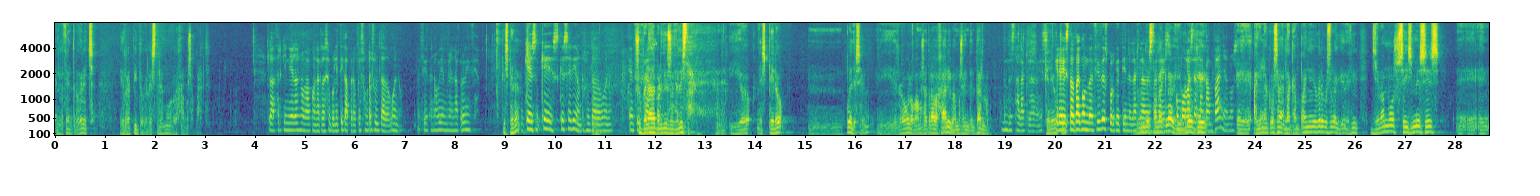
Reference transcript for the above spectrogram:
en el centro derecha. Y repito que el extremo lo dejamos aparte. Lo de hacer quinielas no va con la clase política, pero que es un resultado bueno el 10 de noviembre en la provincia. ¿Qué espera? ¿Qué, es, qué, es, qué sería un resultado bueno? En Superar al Partido Socialista. Y yo espero, mmm, puede ser, y desde luego lo vamos a trabajar y vamos a intentarlo. ¿Dónde está la clave? Si cree que está tan convencido es porque tiene la clave está para la clave? eso. ¿Cómo Yo va a creo ser que, la campaña? No sé eh, si hay una cosa, la campaña yo creo que eso hay que decir. Llevamos seis meses eh,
